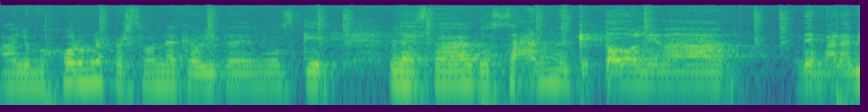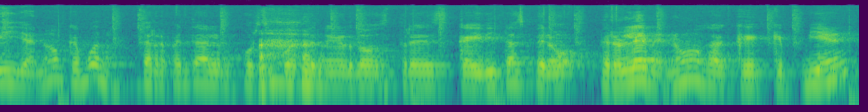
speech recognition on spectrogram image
a lo mejor una persona que ahorita vemos que la está gozando y que todo le va de maravilla, ¿no? Que bueno, de repente a lo mejor sí puede tener dos, tres caíditas, pero, pero leve, ¿no? O sea, que, que bien.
